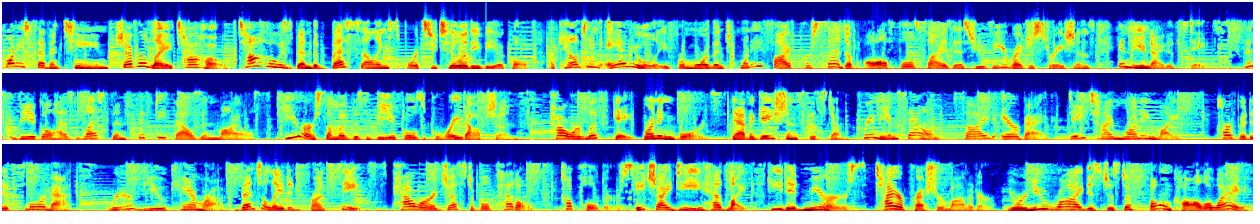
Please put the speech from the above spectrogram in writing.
2017 Chevrolet Tahoe. Tahoe has been the best-selling sports utility vehicle, accounting annually for more than 25% of all full-size SUV registrations in the United States. This vehicle has less than 50,000 miles. Here are some of this vehicle's great options. Power liftgate, running boards, navigation system, premium sound, side airbag, daytime running lights, carpeted floor mats, rear view camera, ventilated front seats, power adjustable pedals, cup holders, HID headlights, heated mirrors, tire pressure monitor. Your new ride is just a phone call away.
